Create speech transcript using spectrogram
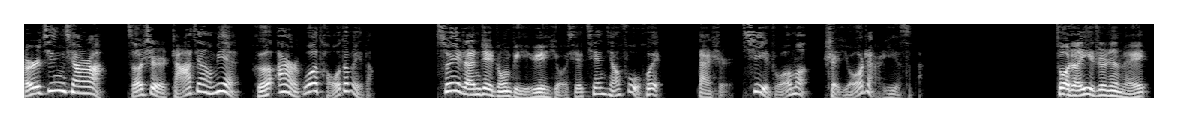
而京腔啊，则是炸酱面和二锅头的味道。虽然这种比喻有些牵强附会，但是细琢磨是有点意思的。作者一直认为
